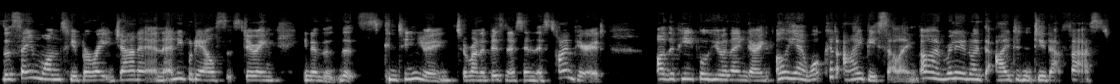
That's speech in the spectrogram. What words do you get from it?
the same ones who berate Janet and anybody else that's doing, you know, that, that's continuing to run a business in this time period are the people who are then going, oh, yeah, what could I be selling? Oh, I'm really annoyed that I didn't do that first.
